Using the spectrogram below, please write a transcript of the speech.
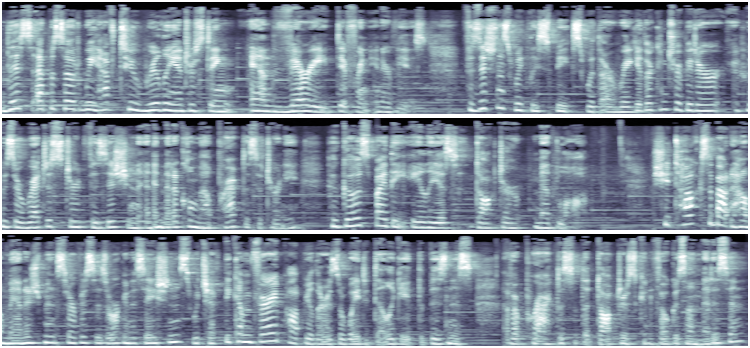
This episode, we have two really interesting and very different interviews. Physicians Weekly speaks with our regular contributor, who's a registered physician and a medical malpractice attorney who goes by the alias Dr. Medlaw. She talks about how management services organizations, which have become very popular as a way to delegate the business of a practice so that doctors can focus on medicine,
